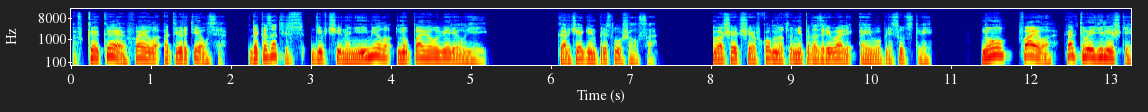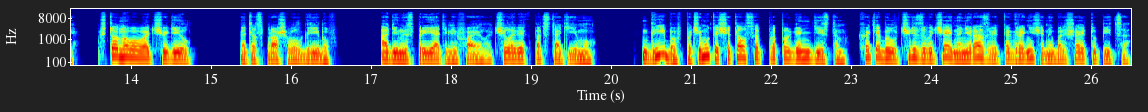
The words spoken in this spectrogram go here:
В КК Файло отвертелся. Доказательств девчина не имела, но Павел верил ей. Корчагин прислушался. Вошедшие в комнату не подозревали о его присутствии. «Ну, Файло, как твои делишки? Что нового отчудил?» — это спрашивал Грибов, один из приятелей Файла, человек под стать ему. Грибов почему-то считался пропагандистом, хотя был чрезвычайно неразвит, ограничен и большая тупица.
